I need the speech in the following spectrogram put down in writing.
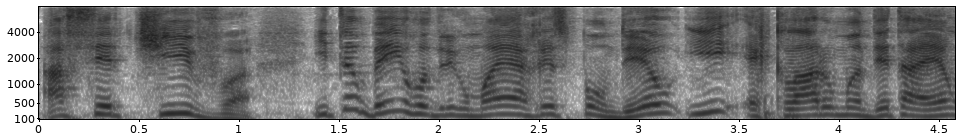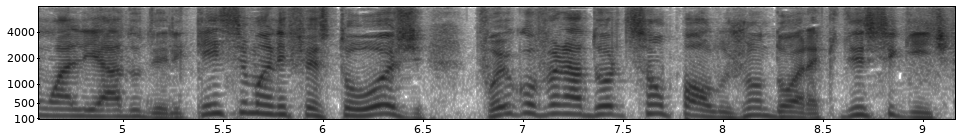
assertiva. E também o Rodrigo Maia respondeu e, é claro, o Mandetta é um aliado dele. Quem se manifestou hoje foi o governador de São Paulo, João Dória, que disse o seguinte:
